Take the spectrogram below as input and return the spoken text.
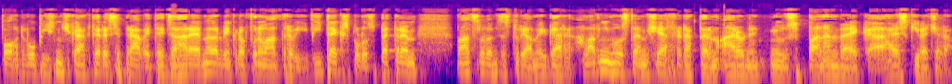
po dvou písničkách, které si právě teď zahrajeme. Od mikrofonu má zdraví Vítek spolu s Petrem Václavem ze studia Midgar, hlavním hostem, šéf redaktorem Ironet News, panem VK. Hezký večer.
